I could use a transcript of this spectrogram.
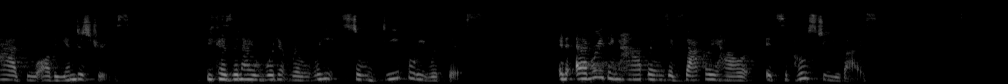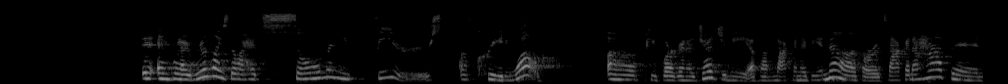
had through all the industries because then I wouldn't relate so deeply with this. And everything happens exactly how it's supposed to, you guys. And what I realized though, I had so many fears of creating wealth, of people are to judge me, if I'm not to be enough, or it's not to happen,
